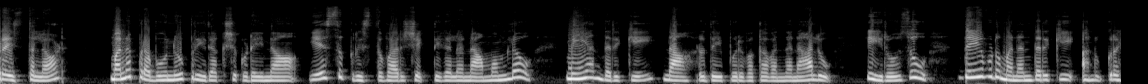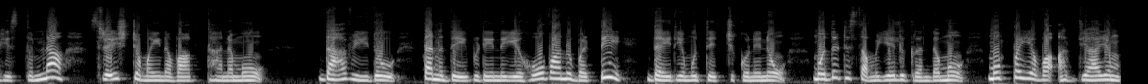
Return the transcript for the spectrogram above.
ప్రైస్తలాడ్ మన ప్రభువును ప్రియరక్షకుడైన యేసుక్రీస్తు వారి శక్తిగల నామంలో మీ అందరికీ నా హృదయపూర్వక వందనాలు. ఈరోజు దేవుడు మనందరికీ అనుగ్రహిస్తున్న శ్రేష్టమైన వాగ్దానము. దావీదు తన దేవుడైన యహోవాను బట్టి ధైర్యము తెచ్చుకొనెను. మొదటి సమయేలు గ్రంథము ముప్పైవ అధ్యాయం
